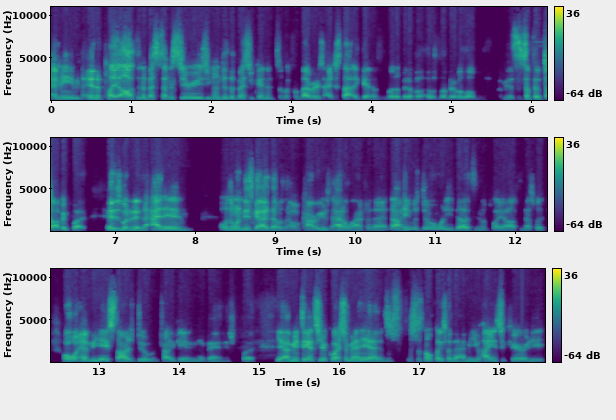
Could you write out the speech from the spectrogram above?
I mean, in the playoffs, in the best seven series, you're gonna do the best you can to look for leverage. I just thought again, it was a little bit of a, it was a little bit of a low. Blow. I mean, it's a sensitive topic, but it is what it is. I didn't I wasn't one of these guys that was like, oh, Kyrie was out of line for that. No, he was doing what he does in the playoffs, and that's what what NBA stars do and try to gain an advantage. But yeah, I mean, to answer your question, man, yeah, there's just no place for that. I mean, you high insecurity,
